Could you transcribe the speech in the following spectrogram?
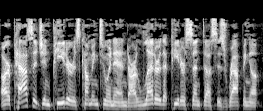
Our passage in Peter is coming to an end. Our letter that Peter sent us is wrapping up.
